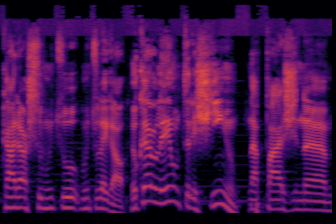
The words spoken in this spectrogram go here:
Cara, eu acho muito, muito legal. Eu quero ler um trechinho na página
